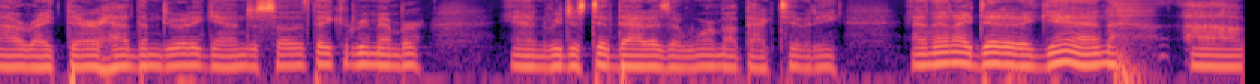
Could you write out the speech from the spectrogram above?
uh, right there. Had them do it again just so that they could remember. And we just did that as a warm up activity. And then I did it again uh,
